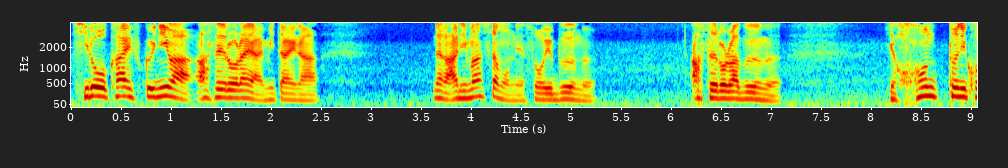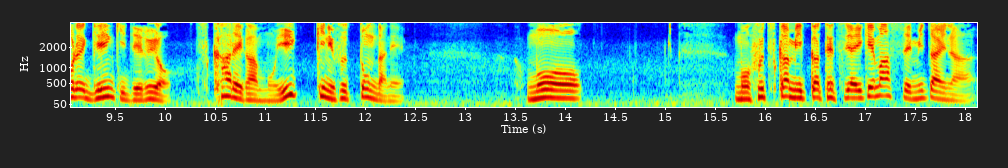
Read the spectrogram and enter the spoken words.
疲労回復にはアセロラや、みたいな。なんかありましたもんね。そういうブーム。アセロラブーム。いや、本当にこれ元気出るよ。疲れがもう一気に吹っ飛んだね。もう、もう二日三日徹夜いけますせ、みたいな、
